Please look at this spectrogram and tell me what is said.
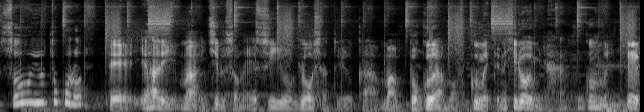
そういうところってやはりまあ一部その SEO 業者というか、まあ、僕らも含めてね広い意味で含めて、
